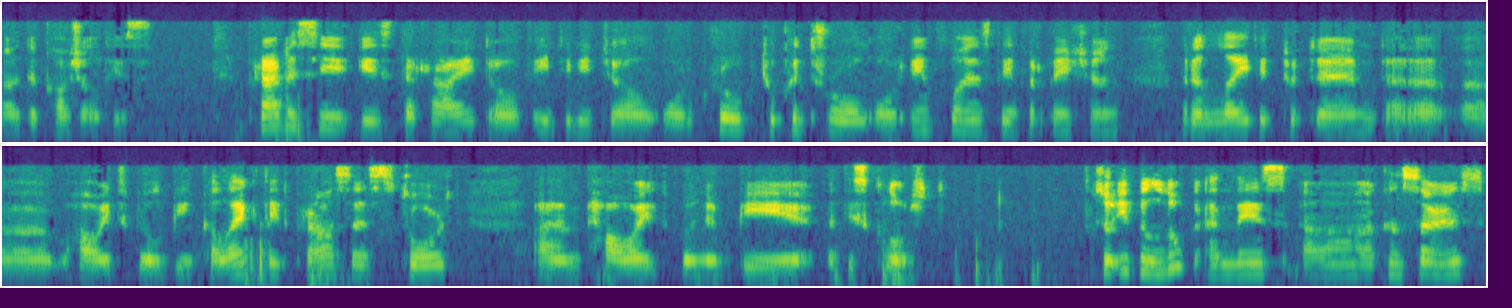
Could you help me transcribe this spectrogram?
uh, the casualties. Privacy is the right of individual or group to control or influence the information related to them, the, uh, how it will be collected, processed, stored, um, how it's going to be disclosed. So if we look at these uh, concerns,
